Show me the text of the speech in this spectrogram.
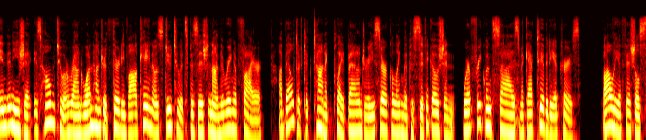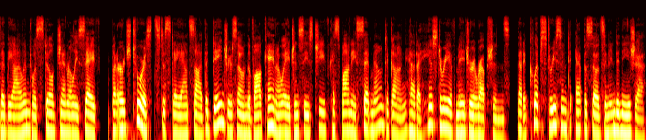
Indonesia is home to around 130 volcanoes due to its position on the Ring of Fire, a belt of tectonic plate boundaries circling the Pacific Ocean, where frequent seismic activity occurs. Bali officials said the island was still generally safe, but urged tourists to stay outside the danger zone. The volcano agency's chief Kasbani said Mount Agung had a history of major eruptions that eclipsed recent episodes in Indonesia,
